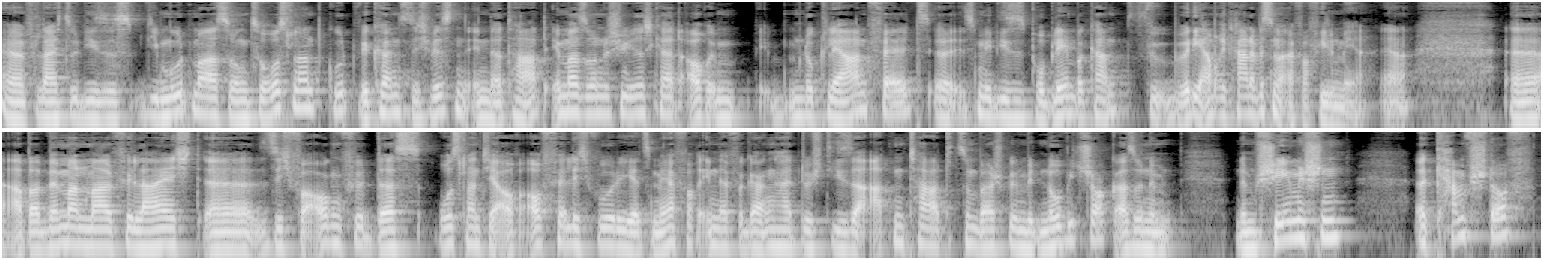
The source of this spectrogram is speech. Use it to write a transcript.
äh, vielleicht so dieses die Mutmaßung zu Russland. Gut, wir können es nicht wissen. In der Tat immer so eine Schwierigkeit. Auch im, im nuklearen Feld äh, ist mir dieses Problem bekannt. Für, über die Amerikaner wissen wir einfach viel mehr. Ja. Äh, aber wenn man mal vielleicht äh, sich vor Augen führt, dass Russland ja auch auffällig wurde, jetzt mehrfach in der Vergangenheit durch diese Attentate, zum Beispiel mit Novichok, also einem, einem chemischen äh, Kampfstoff,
